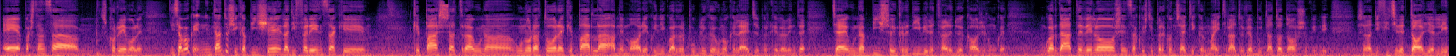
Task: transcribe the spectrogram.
è abbastanza scorrevole. Diciamo che intanto si capisce la differenza che che passa tra una, un oratore che parla a memoria, quindi guarda il pubblico e uno che legge, perché veramente c'è un abisso incredibile tra le due cose. Comunque guardatevelo senza questi preconcetti che ormai tra l'altro vi ha buttato addosso, quindi sarà difficile toglierli.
